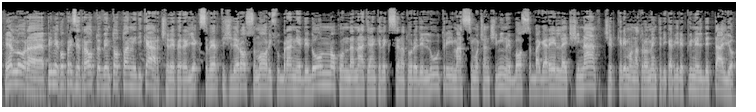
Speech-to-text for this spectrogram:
E allora, pene comprese tra 8 e 28 anni di carcere per gli ex vertici De Ross, Mori, Subranni e De Donno, condannati anche l'ex senatore Dell'Utri, Massimo Ciancimino, i boss Bagarella e Cinat. Cercheremo naturalmente di capire più nel dettaglio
